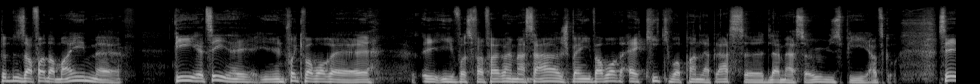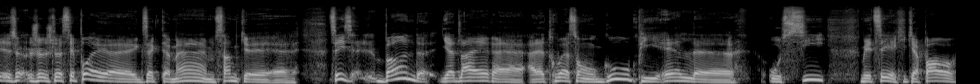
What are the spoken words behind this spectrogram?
toutes des affaires de même. Puis, une fois qu'il va avoir il va se faire faire un massage, ben il va avoir Aki qui va prendre la place de la masseuse. Puis en tout cas, je, ne le sais pas exactement. Il me semble que Bond, il a de l'air à, la trouver à son goût, puis elle aussi. Mais tu sais, quelque part,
